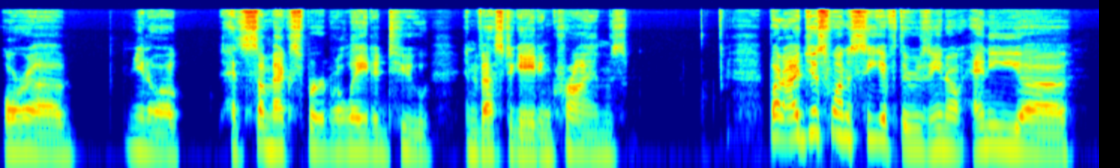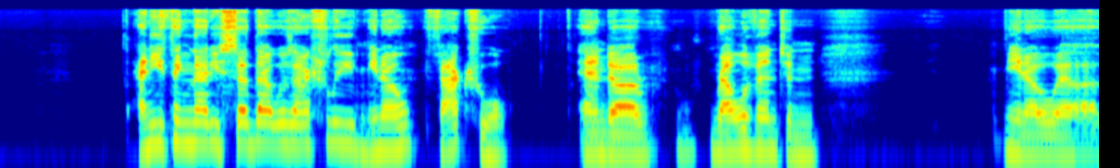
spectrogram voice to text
or a, you know, a, some expert related to investigating crimes. But I just want to see if there's, you know, any uh, anything that he said that was actually, you know, factual and uh, relevant and, you know, uh,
